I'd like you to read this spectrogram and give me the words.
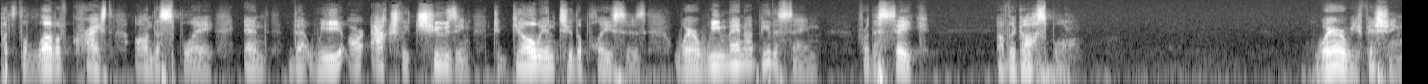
puts the love of Christ on display, and that we are actually choosing to go into the places where we may not be the same for the sake of the gospel. Where are we fishing?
